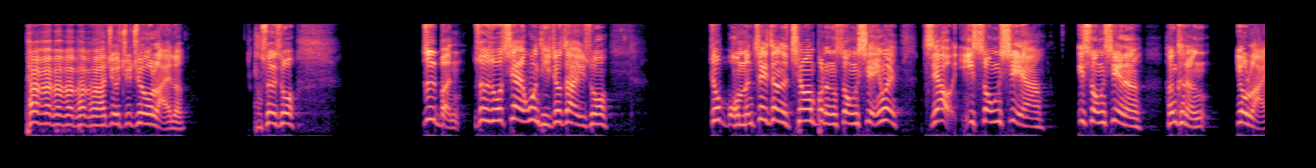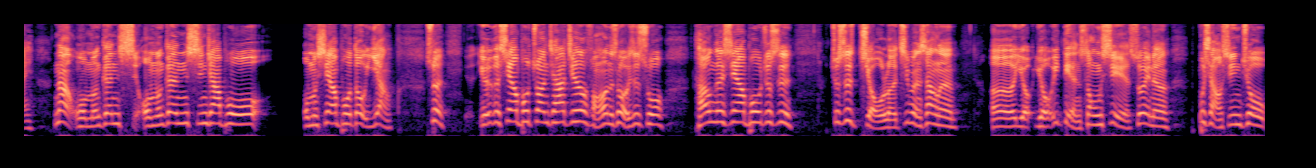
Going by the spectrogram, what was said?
啪啪啪啪啪啪啪就就就又来了。所以说，日本，所以说现在问题就在于说，就我们这阵子千万不能松懈，因为只要一松懈啊，一松懈呢，很可能又来。那我们跟我们跟新加坡。我们新加坡都一样，所以有一个新加坡专家接受访问的时候也是说，台湾跟新加坡就是就是久了，基本上呢，呃，有有一点松懈，所以呢，不小心就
